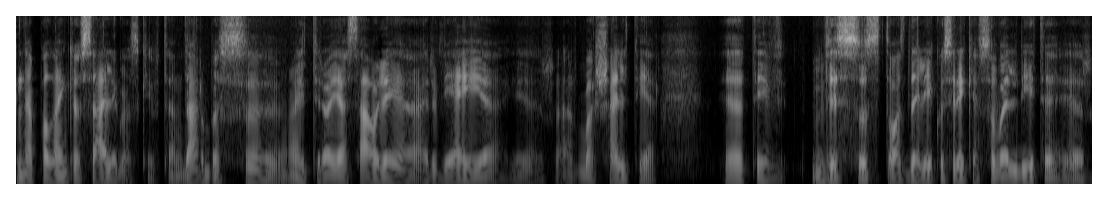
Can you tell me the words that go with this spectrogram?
nepalankios sąlygos, kaip ten darbas e, aitrioje saulėje ar vėjyje ir, arba šaltyje. E, Tai visus tuos dalykus reikia suvaldyti ir,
